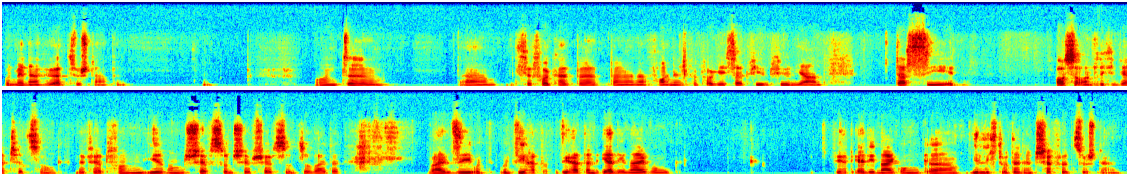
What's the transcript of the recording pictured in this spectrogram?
und Männer höher zu stapeln. Und äh, ähm, ich verfolge halt bei, bei meiner Freundin, verfolge ich seit vielen, vielen Jahren, dass sie außerordentliche Wertschätzung erfährt von ihren Chefs und Chefchefs und so weiter, weil sie, und, und sie hat, sie hat dann eher die Neigung, sie hat eher die Neigung, äh, ihr Licht unter den Scheffel zu stellen.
